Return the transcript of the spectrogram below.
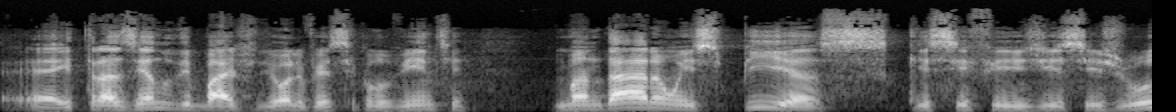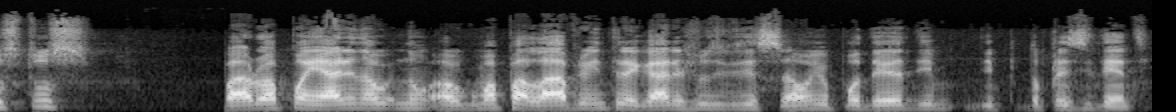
É, e trazendo debaixo de olho, versículo 20, mandaram espias que se fingissem justos para o apanharem em alguma palavra e entregarem a jurisdição e o poder de, de, do presidente.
